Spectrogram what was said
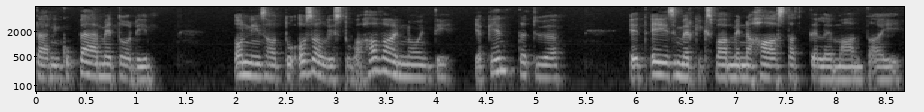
tämä niin kuin päämetodi on niin sanottu osallistuva havainnointi ja kenttätyö, että ei esimerkiksi vaan mennä haastattelemaan tai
